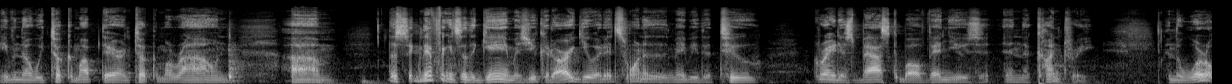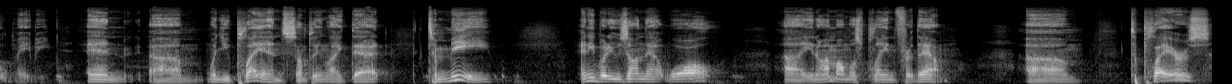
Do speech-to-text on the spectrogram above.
even though we took them up there and took them around. Um, the significance of the game, as you could argue it, it's one of the maybe the two greatest basketball venues in the country, in the world maybe. And um, when you play in something like that, to me, anybody who's on that wall, uh, you know, I'm almost playing for them. Um, to players,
